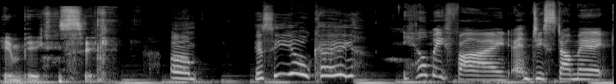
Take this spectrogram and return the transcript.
him being sick. Um, is he okay? He'll be fine. Empty stomach.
